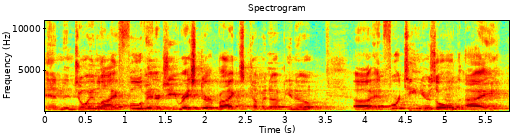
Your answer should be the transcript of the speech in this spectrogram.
and enjoying life, full of energy. Race dirt bikes coming up, you know. Uh, at 14 years old, I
